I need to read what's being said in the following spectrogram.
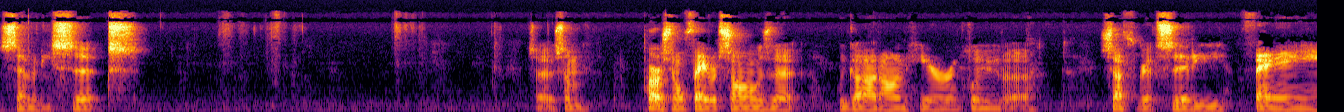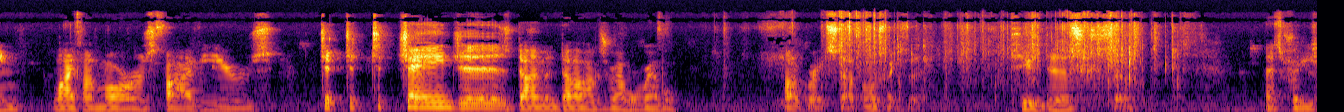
76. So some personal favorite songs that we got on here include uh, Suffragette City, Fame, Life on Mars, Five Years, Ch Ch Ch Changes, Diamond Dogs, Rebel Rebel. A lot of great stuff. It looks like it's a two disc, so that's pretty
